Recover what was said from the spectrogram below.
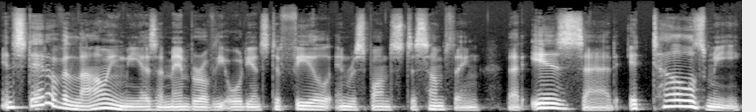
instead of allowing me as a member of the audience to feel in response to something that is sad, it tells me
